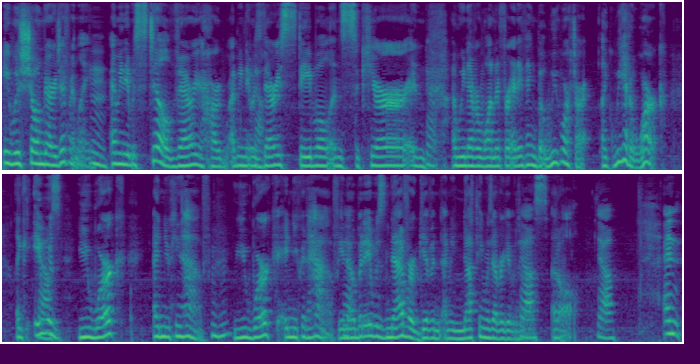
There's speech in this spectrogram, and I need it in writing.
it was shown very differently. I mean, it was still very hard. I mean, it was Mm. Yeah. very stable and secure, and, Yeah. and we never wanted for anything. But we worked our like we had to work. Like it Yeah. Mm-hmm. was you work and you can have. You work and you can have. You know, but it was never given. I mean, nothing was ever given to us at all. Yeah. And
